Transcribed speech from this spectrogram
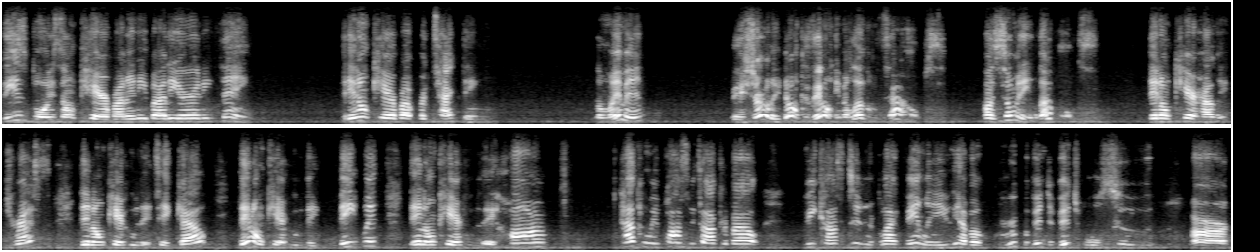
These boys don't care about anybody or anything. They don't care about protecting the women. They surely don't, because they don't even love themselves on so many levels. They don't care how they dress. They don't care who they take out. They don't care who they meet with. They don't care who they harm how can we possibly talk about reconstituting a black family? You have a group of individuals who are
